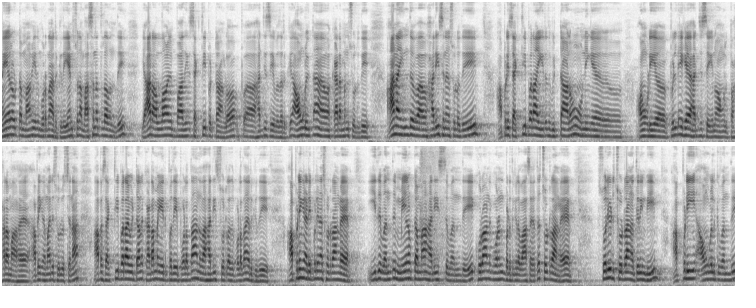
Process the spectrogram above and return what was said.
மேலோட்டமாக இது முரணாக இருக்குது. ஏன்னு சொன்னால் வசனத்தில் வந்து யார் அல்லாவின் பாதையில் சக்தி பெற்றாங்களோ ஹஜ் செய்வதற்கு அவங்களுக்கு தான் கடமைன்னு சொல்லுது. ஆனால் இந்த ஹரிஸ் என்ன சொல்லுது? அப்படி சக்தி பெறா இருந்து விட்டாலும் நீங்கள் அவங்களுடைய பிள்ளைகள் ஹஜ் செய்யணும் அவங்களுக்கு பகரமாக அப்படிங்கிற மாதிரி சொல்லுச்சுன்னா அப்போ சக்தி பெறாவிட்டாலும் கடமை இருப்பதை போல தான் அந்த ஹதீஸ் சொல்கிறது போல தான் இருக்குது. அப்படிங்கிற அடிப்படையில் என்ன சொல்கிறாங்க இது வந்து மேலோட்டமாக ஹதீஸ் வந்து குரானுக்கு முரண்படுத்துங்கிற வாசகத்தை சொல்கிறாங்க சொல்லிட்டு சொல்கிறாங்க திரும்பி. அப்படி அவங்களுக்கு வந்து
